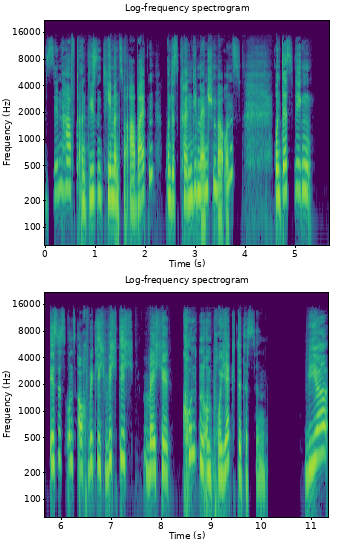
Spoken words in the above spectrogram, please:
sinnhaft, an diesen Themen zu arbeiten. Und das können die Menschen bei uns. Und deswegen ist es uns auch wirklich wichtig, welche Kunden und Projekte das sind. Wir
